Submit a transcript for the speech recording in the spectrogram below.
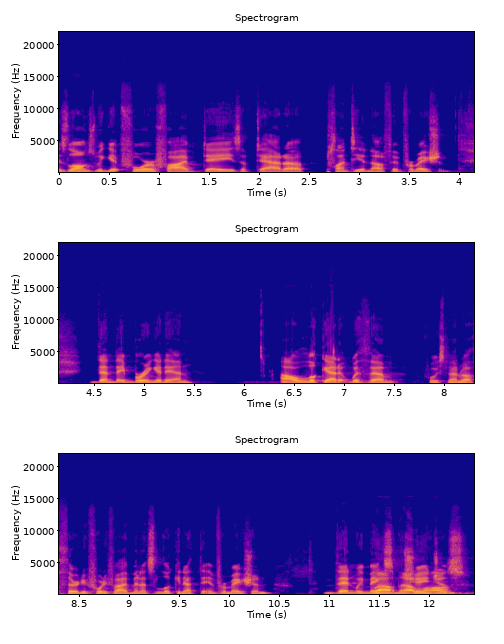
As long as we get four or five days of data, plenty enough information. Then they bring it in. I'll look at it with them. We spend about 30, 45 minutes looking at the information. Then we make wow, some changes. long.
